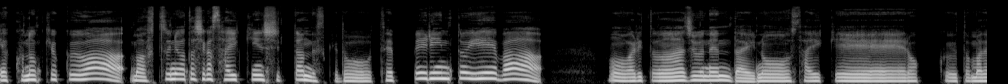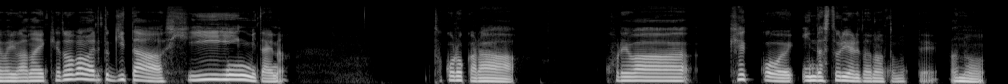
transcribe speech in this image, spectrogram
いや、この曲は、まあ普通に私が最近知ったんですけど、ゼッペリンといえば、もう割と70年代の最系ロックとまでは言わないけど、まあ割とギター、ヒーンみたいなところから、これは結構インダストリアルだなと思って、あの、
